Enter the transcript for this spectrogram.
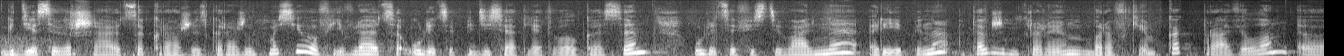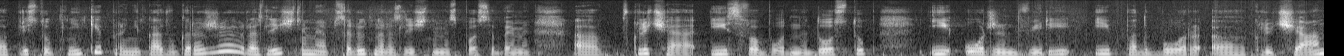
где совершаются кражи из гаражных массивов, являются улица 50 лет в ЛКСМ, улица Фестивальная, Репина, а также микрорайон Боровки. Как правило, э, преступники проникают в гаражи различными, абсолютно различными способами, э, включая и свободный доступ, и отжим двери, и подбор ключа,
